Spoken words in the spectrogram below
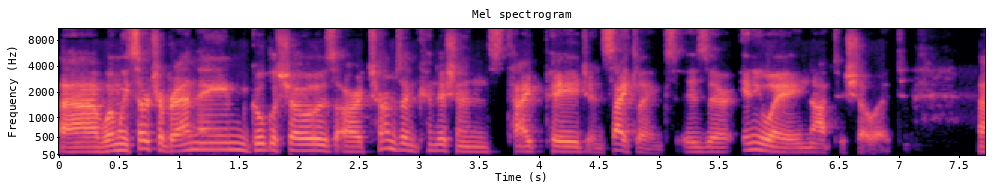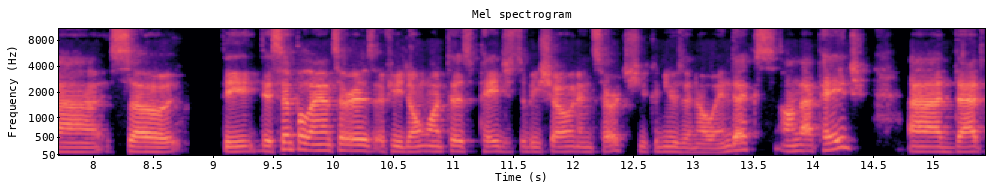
Uh, when we search a brand name, Google shows our terms and conditions, type page, and site links. Is there any way not to show it? Uh, so the, the simple answer is if you don't want this page to be shown in search, you can use a no index on that page. Uh, that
